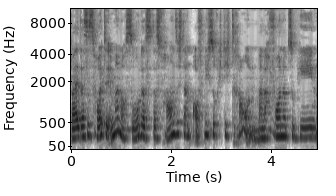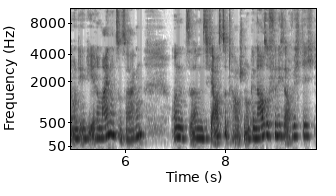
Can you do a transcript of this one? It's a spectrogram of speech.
Weil das ist heute immer noch so, dass, dass Frauen sich dann oft nicht so richtig trauen, mal nach vorne zu gehen und irgendwie ihre Meinung zu sagen und ähm, sich auszutauschen. Und genauso finde ich es auch wichtig,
